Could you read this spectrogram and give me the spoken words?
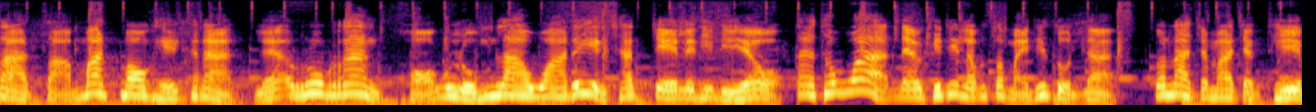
ศาสตร์ สามารถมองเห็นขนาด และรูปร่างของหลุมลาวาได้อย่างชัดเจนเลยทีเดียว แต่ทว่าแนวคิดที่ล้ำสมัยที่สุดน่ะก็น่าจะมาจากทีม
